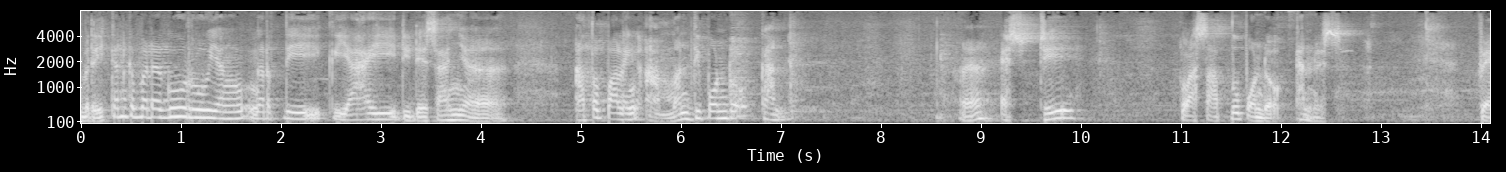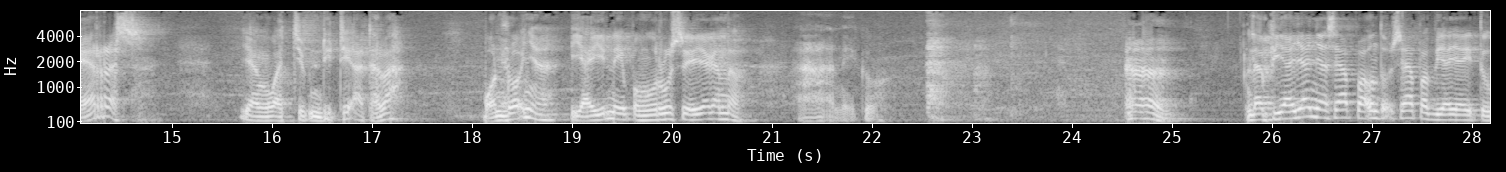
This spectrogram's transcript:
berikan kepada guru yang ngerti kiai di desanya. Atau paling aman dipondokkan eh, SD kelas 1 pondokkan wis beres yang wajib mendidik adalah pondoknya ya ini pengurusnya ya kan toh Nah, niku. Nah biayanya siapa? Untuk siapa biaya itu?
